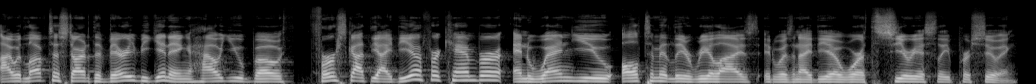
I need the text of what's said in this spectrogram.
I would love to start at the very beginning how you both first got the idea for Camber and when you ultimately realized it was an idea worth seriously pursuing?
